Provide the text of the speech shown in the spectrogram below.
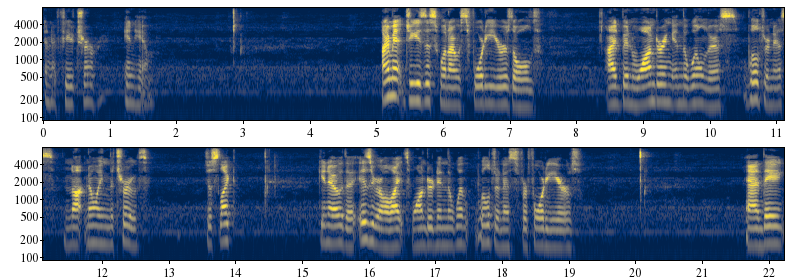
and a future in him. I met Jesus when I was 40 years old. I'd been wandering in the wilderness, wilderness, not knowing the truth. Just like you know, the Israelites wandered in the wilderness for 40 years. And they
